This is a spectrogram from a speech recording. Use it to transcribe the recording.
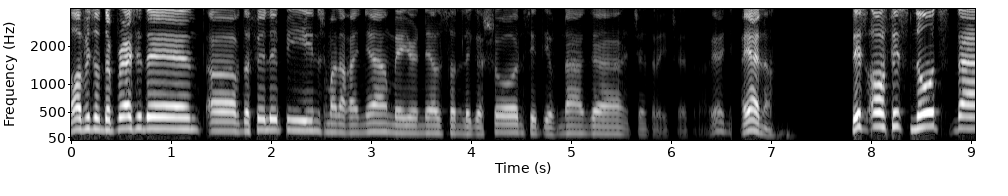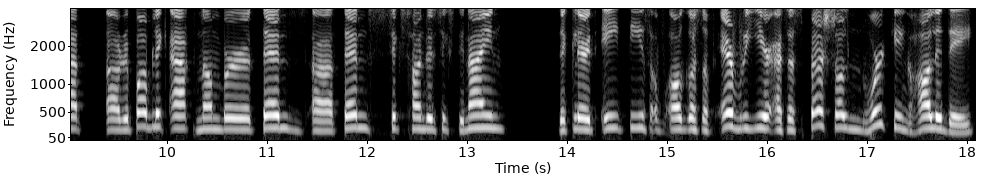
Office of the President of the Philippines, Malacanang, Mayor Nelson Legacion, City of Naga, etc. etc. Ayan. Ayan oh. This office notes that uh, Republic Act number 10 uh, 10669 declared 18th of August of every year as a special working holiday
